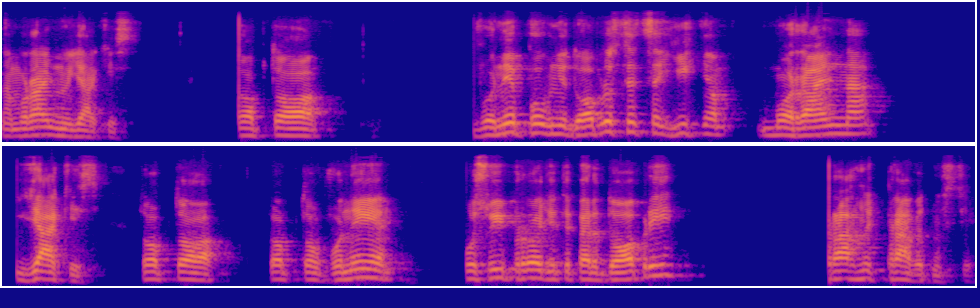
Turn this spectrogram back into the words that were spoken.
на моральну якість. Тобто вони повні добрости це їхня моральна якість. Тобто, тобто вони по своїй природі тепер добрі, прагнуть праведності.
